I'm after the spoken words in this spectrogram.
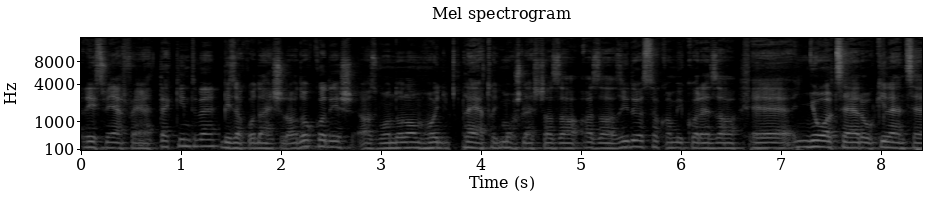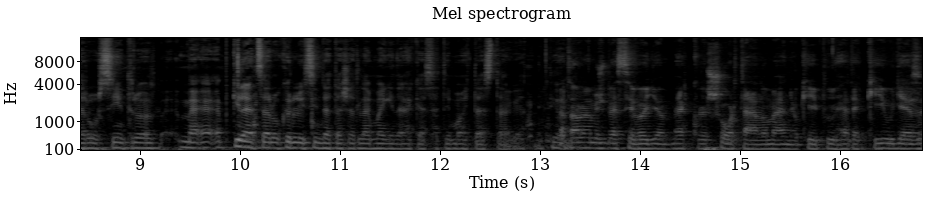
részvényárfolyamát tekintve bizakodásra ad okod, és azt gondolom, hogy lehet, hogy most lesz az a, az, az időszak, amikor ez a 8 eh, euró, 9 eurós szintről, 9 euró körüli szintet esetleg megint elkezdheti majd tesztelgetni. Hát arra nem is beszél, hogy mekkora sortállományok épülhetek ki, ugye ez,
